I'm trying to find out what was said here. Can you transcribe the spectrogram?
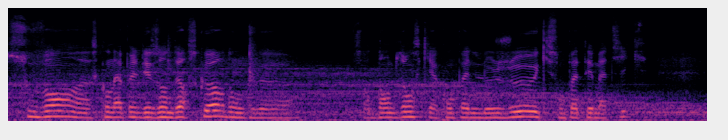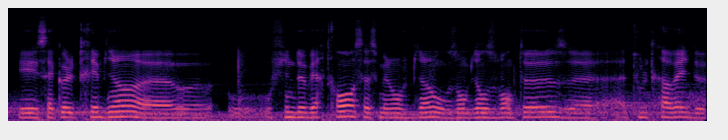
souvent euh, ce qu'on appelle des underscores, donc euh, une sorte d'ambiance qui accompagne le jeu et qui sont pas thématiques. Et ça colle très bien au, film de Bertrand, ça se mélange bien aux ambiances venteuses, à tout le travail de,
